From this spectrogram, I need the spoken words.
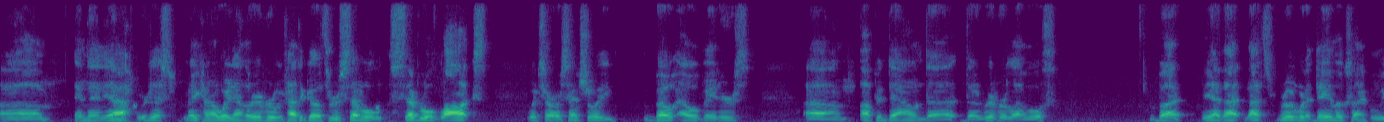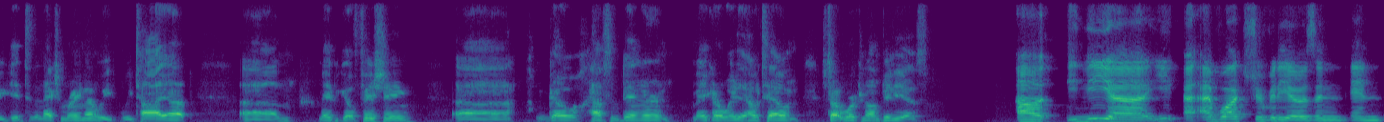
Um, and then yeah, we're just making our way down the river. We've had to go through several several locks, which are essentially boat elevators, um, up and down the the river levels. But yeah, that that's really what a day looks like. When we get to the next marina, we we tie up, um, maybe go fishing, uh, go have some dinner, and make our way to the hotel and start working on videos. Uh, the uh, you, I've watched your videos and and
